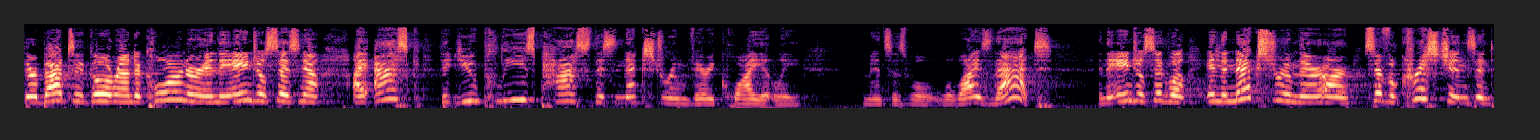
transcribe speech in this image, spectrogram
they're about to go around a corner, and the angel says, Now, I ask that you please pass this next room very quietly. The man says, Well, well why is that? And the angel said, Well, in the next room there are several Christians, and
